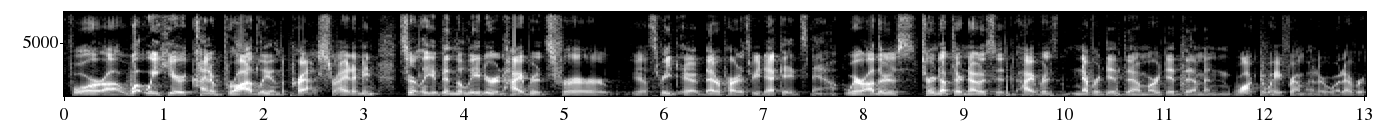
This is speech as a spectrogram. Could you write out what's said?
for uh, what we hear kind of broadly in the press, right? I mean, certainly you've been the leader in hybrids for you know, three, uh, better part of three decades now, where others turned up their nose at hybrids, never did them or did them and walked away from it or whatever.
